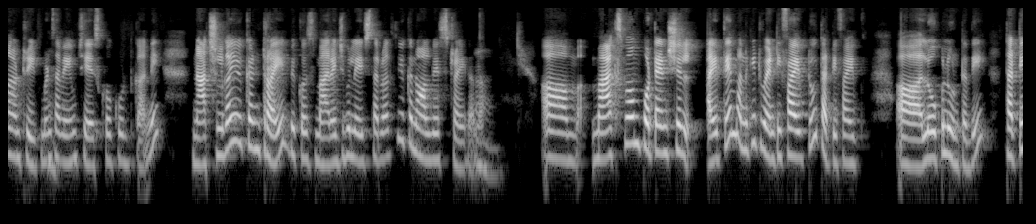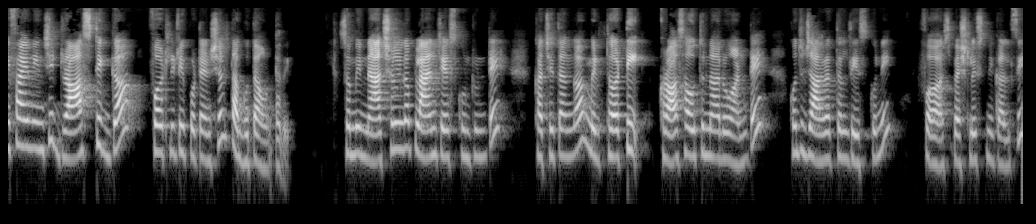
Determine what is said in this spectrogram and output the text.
మనం ట్రీట్మెంట్స్ అవి ఏం చేసుకోకూడదు కానీ న్యాచురల్గా you can try because marriageable age తర్వాత యూ కెన్ ఆల్వేస్ ట్రై కదా. Hmm. మాక్సిమం పొటెన్షియల్ అయితే మనకి twenty five to thirty five లోపల ఉంటుంది. థర్టీ ఫైవ్ నుంచి డ్రాస్టిక్గా ఫర్టిలిటీ పొటెన్షియల్ తగ్గుతూ ఉంటుంది. సో మీరు న్యాచురల్గా ప్లాన్ చేసుకుంటుంటే ఖచ్చితంగా మీరు థర్టీ క్రాస్ అవుతున్నారు అంటే కొంచెం జాగ్రత్తలు తీసుకుని స్పెషలిస్ట్ని కలిసి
